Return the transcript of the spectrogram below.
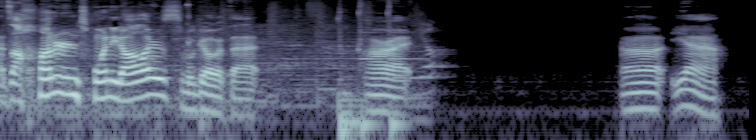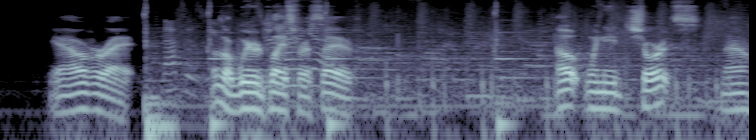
It's $120? We'll go with that. Alright. Uh yeah. Yeah, overwrite. That was a weird place for a save. Oh, we need shorts? No.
